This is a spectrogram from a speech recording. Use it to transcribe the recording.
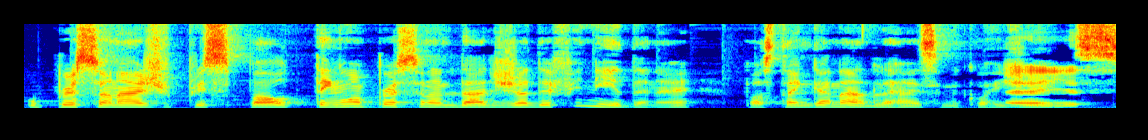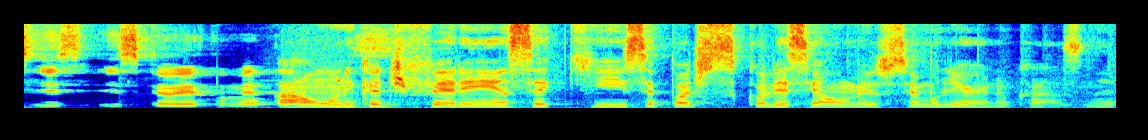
o personagem principal tem uma personalidade já definida, né? Posso estar enganado, Lehigh, você me corrigir. É isso, isso, isso que eu ia comentar. A única diferença é que você pode escolher se é homem ou se é mulher, no caso, né?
